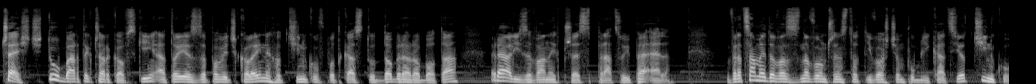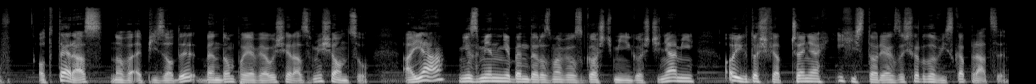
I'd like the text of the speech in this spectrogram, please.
Cześć, tu Bartek Czarkowski, a to jest zapowiedź kolejnych odcinków podcastu Dobra Robota, realizowanych przez Pracuj.pl. Wracamy do Was z nową częstotliwością publikacji odcinków. Od teraz nowe epizody będą pojawiały się raz w miesiącu, a ja niezmiennie będę rozmawiał z gośćmi i gościniami o ich doświadczeniach i historiach ze środowiska pracy.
